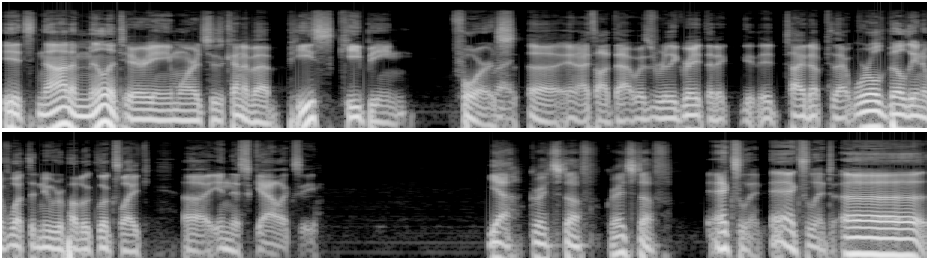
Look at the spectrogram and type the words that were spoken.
it's not a military anymore. It's just kind of a peacekeeping force. Uh, and I thought that was really great that it, it tied up to that world building of what the New Republic looks like uh, in this galaxy. Yeah, great stuff. Great stuff. Excellent, excellent. Uh,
